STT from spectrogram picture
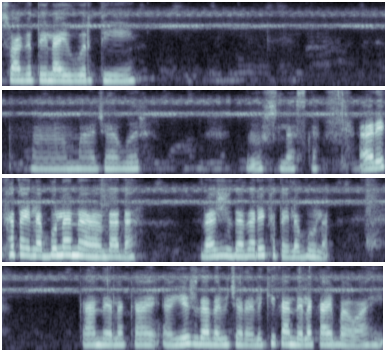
स्वागत आहे लाईव्ह वरती. माझ्यावर रुसलास का? रेखाताईला बोला ना दादा. राजेश दादा रेखाताईला बोला. कांद्याला काय यश दादा विचारायला की कांद्याला काय भाव आहे?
